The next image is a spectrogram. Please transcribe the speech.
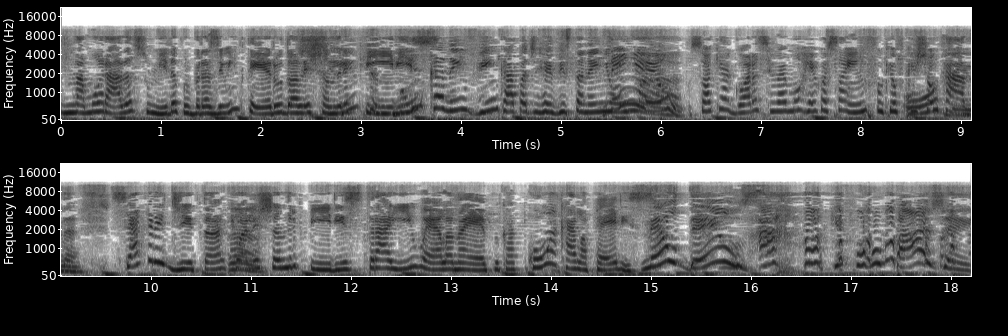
namorada assumida pro Brasil inteiro do Alexandre Gente, Pires. Nunca nem vi em capa de revista nenhuma. Nem eu. Só que agora você vai morrer com essa info que eu fiquei Oh, chocada. Deus. Você acredita que o Ah. Alexandre Pires traiu ela na época com a Carla Pérez? Meu Deus! que roupagem!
